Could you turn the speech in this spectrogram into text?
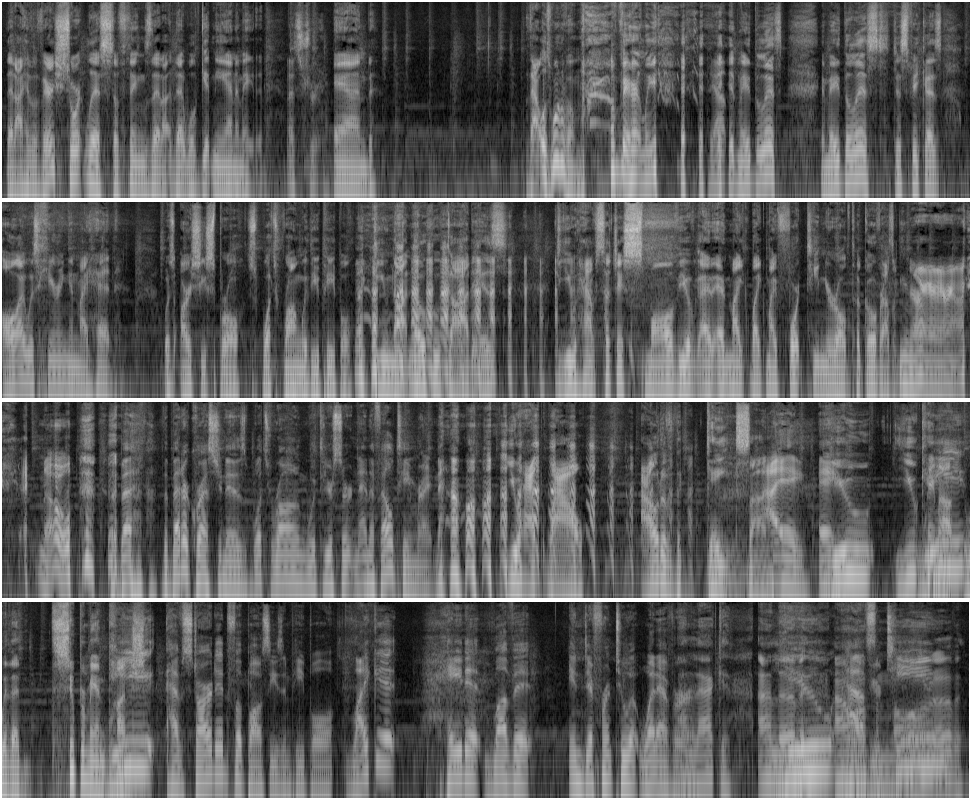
that I have a very short list of things that I, that will get me animated, That's true. and that was one of them. Apparently, Yep. it made the list. It made the list just because all I was hearing in my head was R.C. Sproul. Just what's wrong with you people? Like, do you not know who God is? Do you have such a small view of God? And my like my 14 year old took over. I was like, no. The, be- the better question is, what's wrong with your certain NFL team right now? You had wow, out of the gate, son. hey, hey, you you came we- out with a Superman punch. we have started football season. People like it, hate it, love it, indifferent to it, whatever. I like it. I love You it. I have want your some more team. of it.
